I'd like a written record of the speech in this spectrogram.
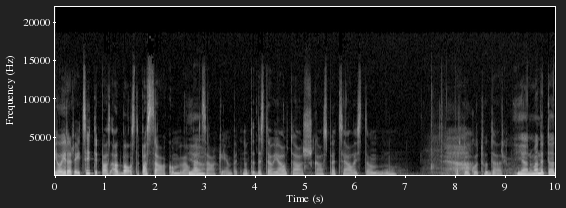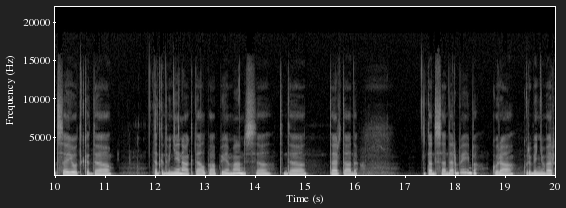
Jo ir arī citi pas, atbalsta pasākumi vēl Jā. vecākiem, bet nu, tad es tev jautāšu kā speciālistam nu, par to, ko tu dari. Jā, nu man ir tāda sajūta, kad uh, tad, kad viņi ienāk telpā pie manis, tad tā ir tāda, tāda sadarbība, kurā, kur viņi var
